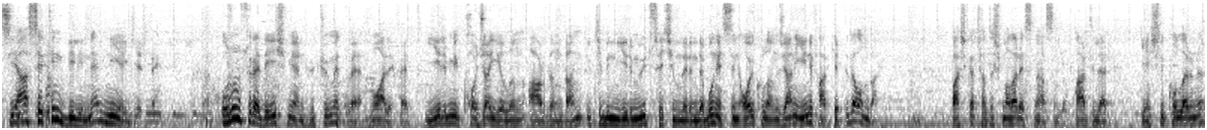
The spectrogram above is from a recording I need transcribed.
Siyasetin diline niye girdi? Uzun süre değişmeyen hükümet ve muhalefet 20 koca yılın ardından 2023 seçimlerinde bu neslin oy kullanacağını yeni fark etti de ondan. Başka çatışmalar esnasında partiler gençlik kollarını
